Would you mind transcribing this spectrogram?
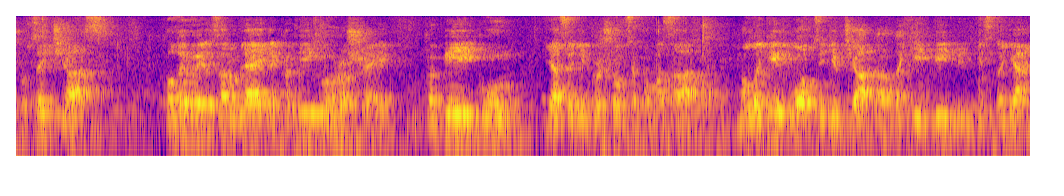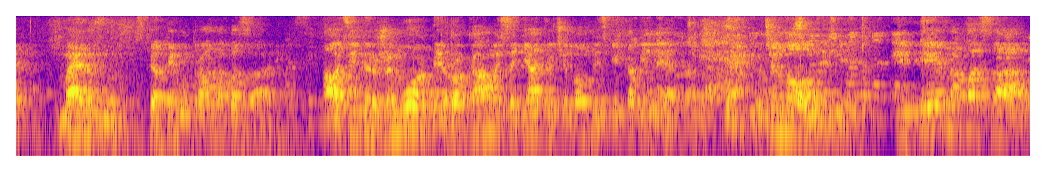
що в цей час, коли ви заробляєте копійку грошей, копійку, я сьогодні пройшовся по базару, молоді хлопці, дівчата, отакі підлітки стоять, мерзнуть з п'яти утра на базарі. А оці держиморди роками сидять у чиновницьких кабінетах. У чиновницьких. Піди на базар,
